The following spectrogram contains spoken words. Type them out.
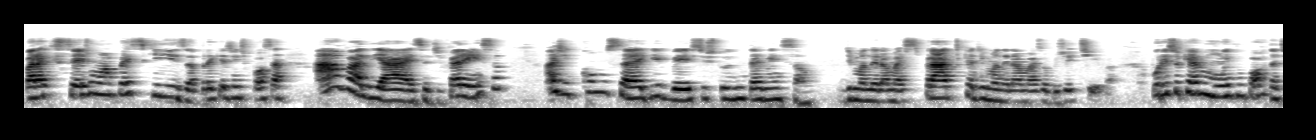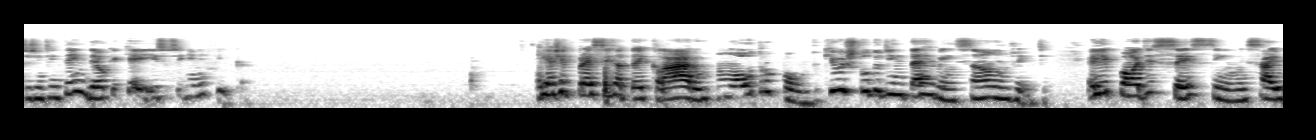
para que seja uma pesquisa, para que a gente possa avaliar essa diferença, a gente consegue ver esse estudo de intervenção de maneira mais prática, de maneira mais objetiva. Por isso que é muito importante a gente entender o que, que isso significa. E a gente precisa ter claro um outro ponto, que o estudo de intervenção, gente, ele pode ser sim um ensaio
